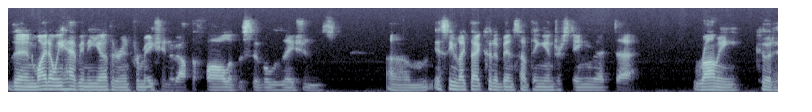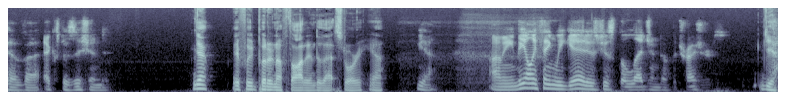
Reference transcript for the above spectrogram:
then why don't we have any other information about the fall of the civilizations? Um, it seemed like that could have been something interesting that uh, Rommie could have uh, expositioned. Yeah, if we'd put enough thought into that story, yeah. Yeah. I mean, the only thing we get is just the legend of the treasures. Yeah.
